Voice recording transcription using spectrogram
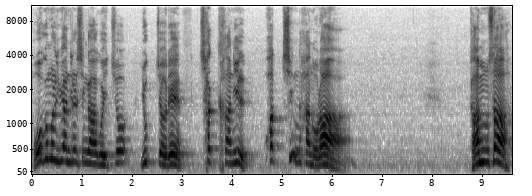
복음을 위한 일을 생각하고 있죠. 6절에 착한 일 확신하노라. 감사,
